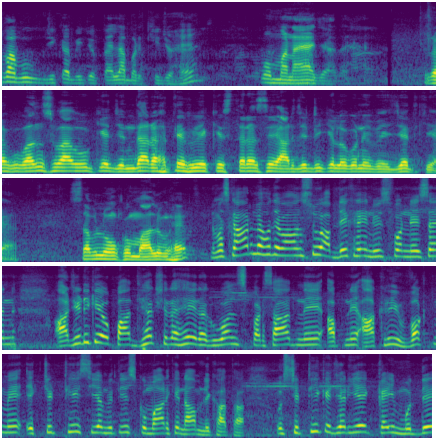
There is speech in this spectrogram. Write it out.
बाबू जी का भी जो पहला बरखी जो है, वो मनाया जा रहा है। रघुवंश बाबू के ज़िंदा रहते हुए किस तरह से आरजेडी के लोगों ने बेइज्जत किया? सब लोगों को मालूम है। नमस्कार, मैं हूँ देवांशु। आप देख रहे हैं न्यूज़ फॉर नेशन आरजेडी के उपाध्यक्ष रहे रघुवंश प्रसाद ने अपने आखिरी वक्त में एक चिट्ठी सीएम नीतीश कुमार के नाम लिखा था। उस चिट्ठी के ज़रिए कई मुद्दे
